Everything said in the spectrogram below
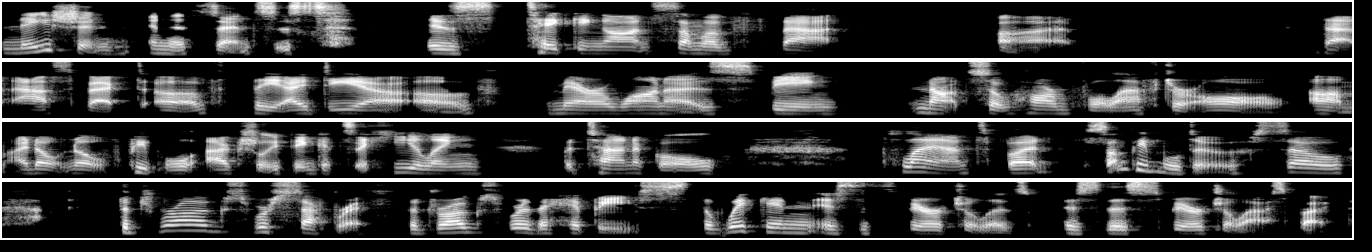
nation, in a sense, is is taking on some of that uh, that aspect of the idea of marijuana as being not so harmful after all. Um, I don't know if people actually think it's a healing botanical plant, but some people do. So the drugs were separate. The drugs were the hippies. The Wiccan is the spiritual is, is the spiritual aspect.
